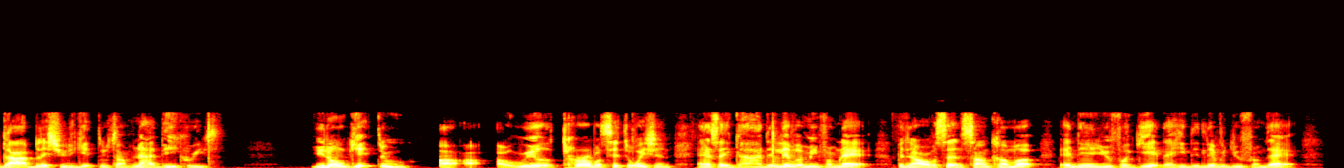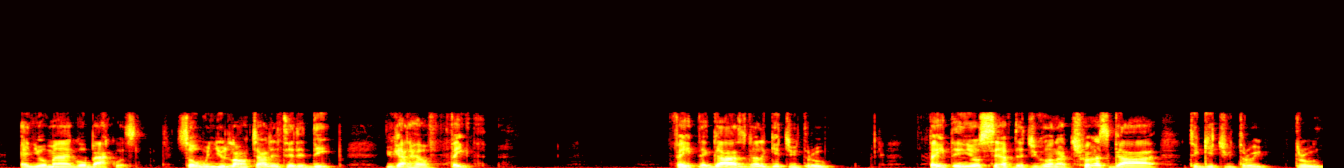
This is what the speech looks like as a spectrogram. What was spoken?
God bless you to get through something, not decrease. You don't get through a, a, a, real terrible situation and say, God deliver me from that. But then all of a sudden some come up and then you forget that he delivered you from that and your mind go backwards. So when you launch out into the deep, you got to have faith. Faith that God is going to get you through faith in yourself that you're going to trust God to get you through through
